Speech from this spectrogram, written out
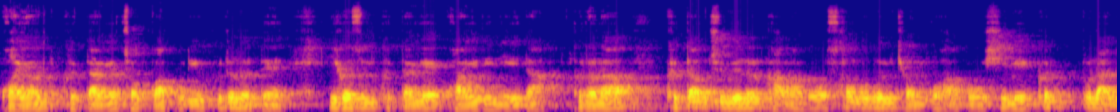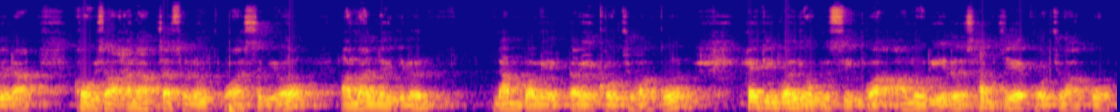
과연 그 땅에 적과 꿀이 흐르는데 이것은 그 땅의 과일이니이다. 그러나 그 땅 주민은 강하고 성읍은 견고하고 힘이 클 뿐 아니라 거기서 안압 자손을 보았으며 아말렉이는 남방의 땅에 거주하고 헤딘과 여부스인과 아모리에는 산지에 거주하고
